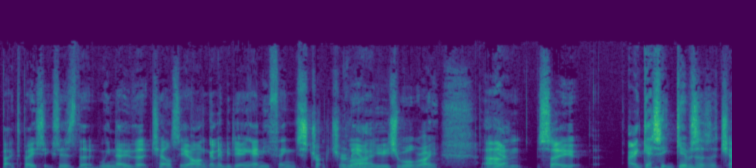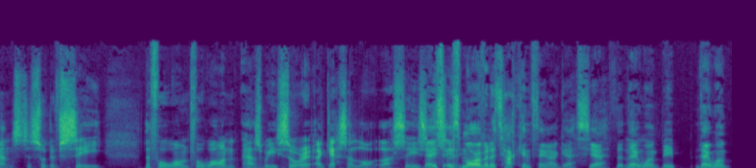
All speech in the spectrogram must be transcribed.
back to basics is that we know that Chelsea aren't going to be doing anything structurally right. unusual, right? Um, yeah. So I guess it gives us a chance to sort of see the four one for one as we saw it, I guess, a lot last season. It's, so. it's more of an attacking thing, I guess. Yeah, that they mm. won't be they won't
